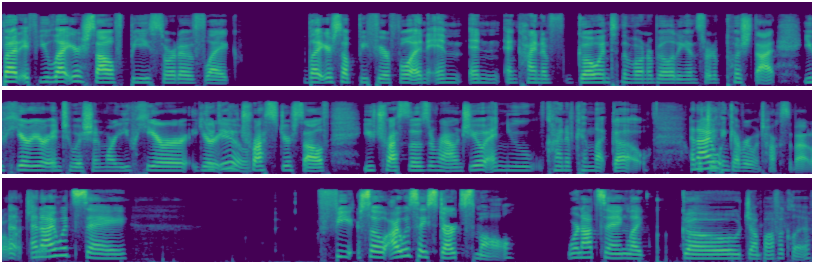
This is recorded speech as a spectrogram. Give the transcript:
but if you let yourself be sort of like let yourself be fearful and in and and kind of go into the vulnerability and sort of push that you hear your intuition more you hear your you, do. trust yourself you trust those around you and you kind of can let go and which I think everyone talks about a and, lot too. and I would say fear so I would say start small. We're not saying like go jump off a cliff.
